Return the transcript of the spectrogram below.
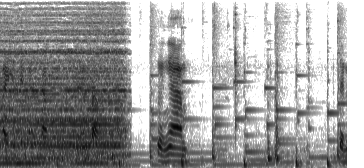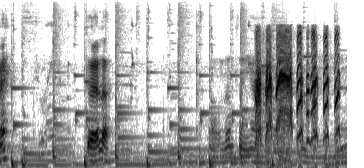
ใกล้จะเสร็จแล้วครับไดโนเสาร์สวยงามสวยไหมสวยสวยแล้วเหรอโอ้เริ่มสวยงามอื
